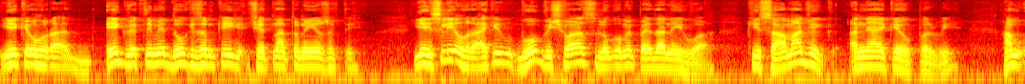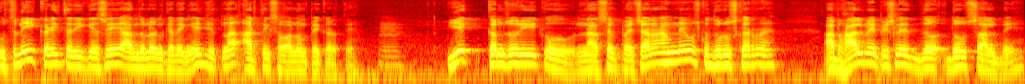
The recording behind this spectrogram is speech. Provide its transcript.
ये क्यों हो रहा है? एक व्यक्ति में दो किस्म की चेतना तो नहीं हो सकती। ये इसलिए हो रहा है कि वो विश्वास लोगों में पैदा नहीं हुआ कि सामाजिक अन्याय के ऊपर भी हम उतनी कड़ी तरीके से आंदोलन करेंगे जितना आर्थिक सवालों पे करते हैं। हम्म। ये कमज़ोरी को ना सिर्फ़ पहचाना हमने उसको दुरुस्त कर रहे हैं। अब हाल में पिछले दो, दो साल में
